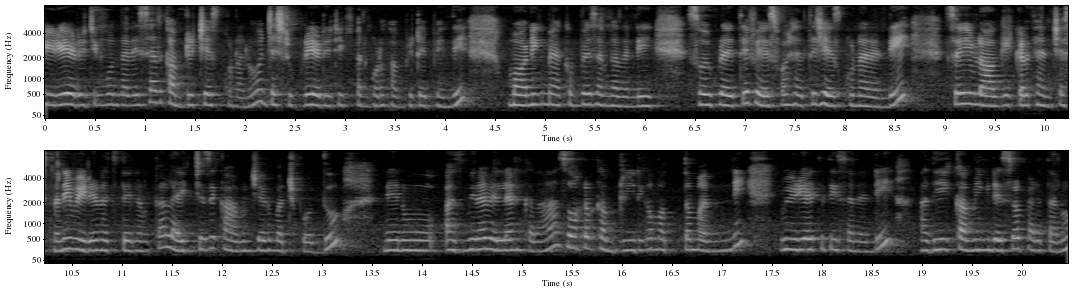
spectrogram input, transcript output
వీడియో ఎడిటింగ్ ఉందనేసి అది కంప్లీట్ చేసుకున్నాను. జస్ట్ ఇప్పుడే ఎడిటింగ్ పని కూడా కంప్లీట్ అయిపోయింది. మార్నింగ్ మేకప్ వేసాను కదండి. సో ఇప్పుడైతే ఫేస్ వాష్ అయితే చేసుకున్నానండి. సో ఈ వ్లాగ్ ఇక్కడ సెండ్ చేస్తాను. ఈ వీడియో నచ్చితే కనుక లైక్ చేసి కామెంట్ చేయడం మర్చిపోద్దు నేను అజ్మీరా వెళ్ళాను కదా సో అక్కడ కంప్లీట్గా మొత్తం అన్ని వీడియో అయితే తీసానండి. అది కమింగ్ డేస్లో పెడతాను.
